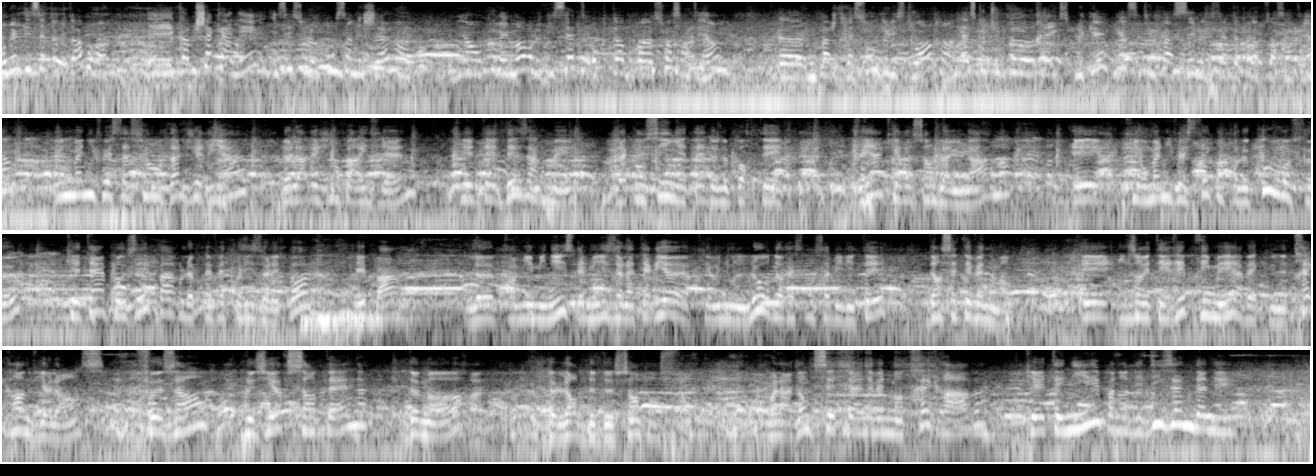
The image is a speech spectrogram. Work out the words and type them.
On est le 17 octobre et comme chaque année, ici sur le pont Saint-Michel, eh on commémore le 17 octobre 61, euh, une page très sombre de l'histoire. Est-ce que tu peux réexpliquer qu'est-ce qui s'est passé le 17 octobre 61 Une manifestation d'Algériens de la région parisienne qui étaient désarmés. La consigne était de ne porter rien qui ressemble à une arme et qui ont manifesté contre le couvre-feu qui était imposé par le préfet de police de l'époque et par le Premier ministre et le ministre de l'Intérieur qui ont une lourde responsabilité dans cet événement. Et ils ont été réprimés avec une très grande violence, faisant plusieurs centaines de morts, de l'ordre de 200 pense-t-on. Voilà, donc c'est un événement très grave qui a été nié pendant des dizaines d'années,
